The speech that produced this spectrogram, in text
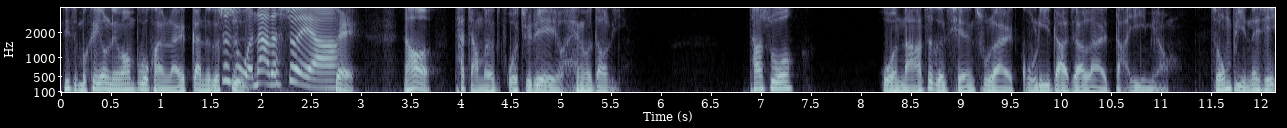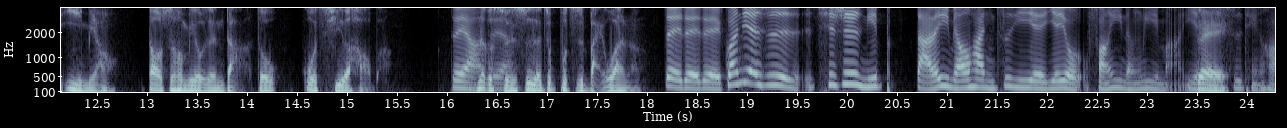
你怎么可以用联邦拨款来干这个事？这是我纳的税啊。，对。然后他讲的，我觉得也有很有道理。他说：“我拿这个钱出来鼓励大家来打疫苗，总比那些疫苗到时候没有人打都过期了好吧？对呀、啊，那个损失的就不止百万了。对对对，关键是其实你打了疫苗的话，你自己也也有防疫能力嘛，也对也是挺好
